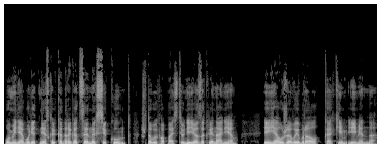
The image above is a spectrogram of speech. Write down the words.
у меня будет несколько драгоценных секунд, чтобы попасть в нее заклинанием. И я уже выбрал, каким именно.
